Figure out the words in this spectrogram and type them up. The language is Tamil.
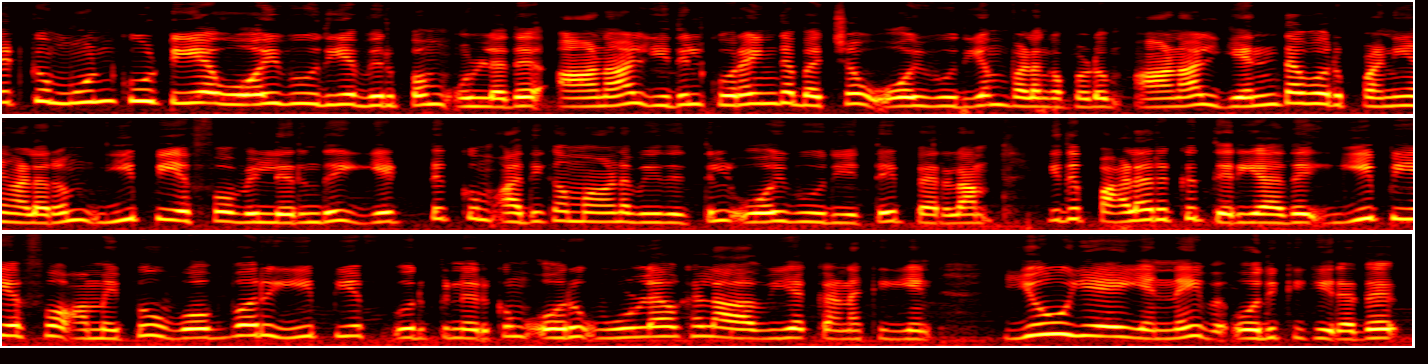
இதற்கு முன்கூட்டிய ஓய்வூதிய விருப்பம் உள்ளது. ஆனால் இதில் குறைந்தபட்ச ஓய்வூதியம் வழங்கப்படும். ஆனால் எந்த ஒரு பணியாளரும் இபிஎஃப்ஓவிலிருந்து எட்டுக்கும் அதிகமான விதத்தில் ஓய்வூதியத்தை பெறலாம். இது பலருக்கு தெரியாது. இபிஎஃப்ஓ அமைப்பு ஒவ்வொரு இபிஎஃப் உறுப்பினருக்கும் ஒரு உலகளாவிய கணக்கு எண் யுஏஎன்னை ஒதுக்குகிறது.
